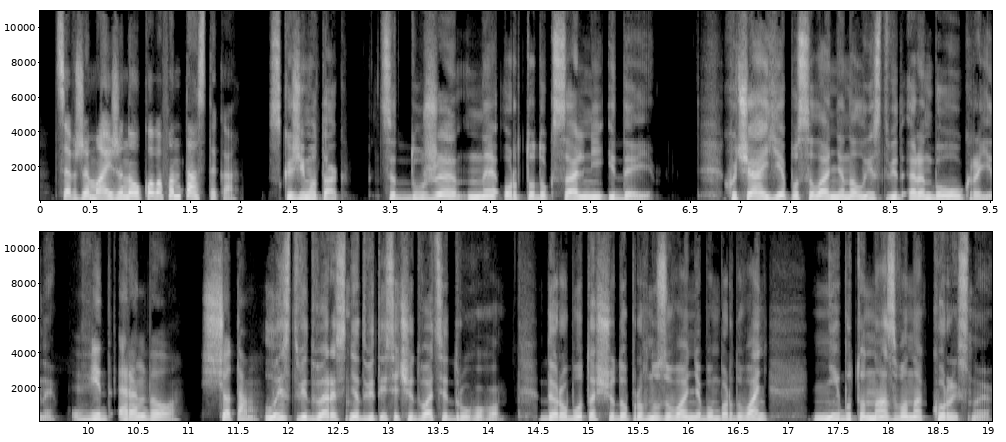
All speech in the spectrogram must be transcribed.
– це вже майже наукова фантастика. Скажімо так, це дуже неортодоксальні ідеї. Хоча є посилання на лист від РНБО України. Від РНБО. Що там? Лист від вересня 2022-го, де робота щодо прогнозування бомбардувань нібито названа корисною.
